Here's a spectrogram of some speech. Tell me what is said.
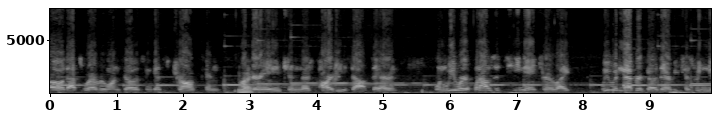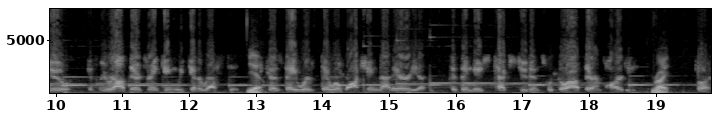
oh, that's where everyone goes and gets drunk and Right. underage, and there's parties out there. And when we were, when I was a teenager, like we would never go there because we knew if we were out there drinking, we'd get arrested Yeah. because they were they were watching that area because they knew tech students would go out there and party. Right. But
